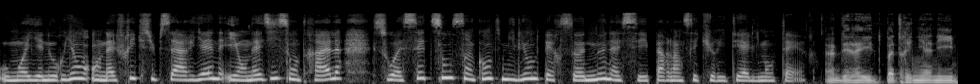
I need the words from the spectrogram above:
au Moyen-Orient, en Afrique subsaharienne et en Asie centrale, soit 750 millions de personnes menacées par l'insécurité alimentaire. Adélaïde Patrignani.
